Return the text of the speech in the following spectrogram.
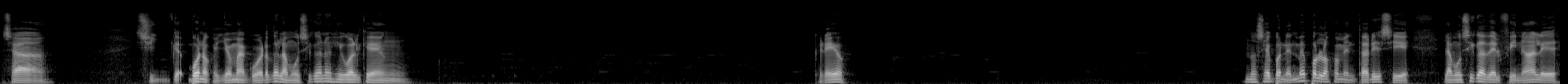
O sea... bueno, que yo me acuerdo, la música no es igual que en... Creo. No sé, ponedme por los comentarios si la música del final es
